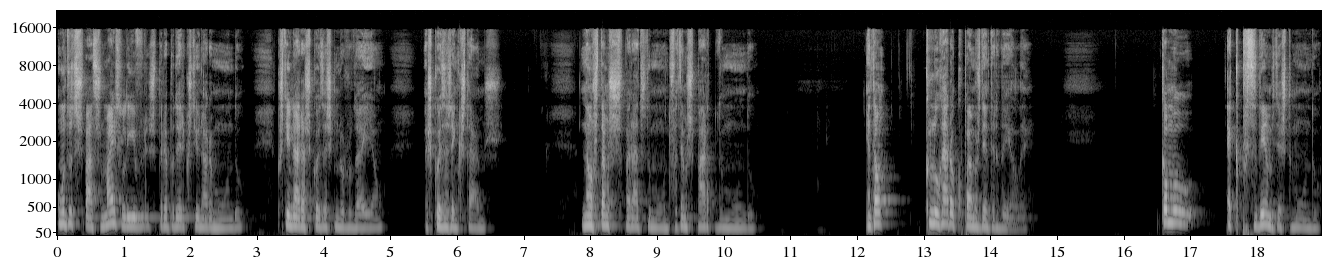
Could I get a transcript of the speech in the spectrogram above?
um dos espaços mais livres para poder questionar o mundo, questionar as coisas que nos rodeiam, as coisas em que estamos. Não estamos separados do mundo, fazemos parte do mundo. Então, que lugar ocupamos dentro dele? Como é que percebemos deste mundo?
